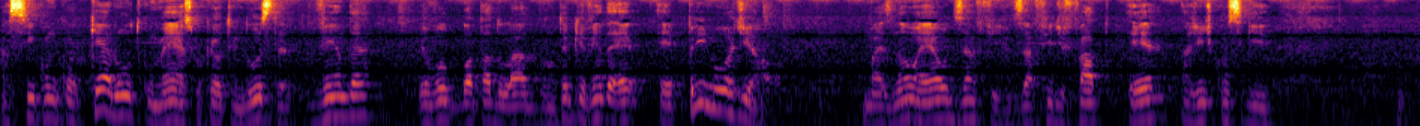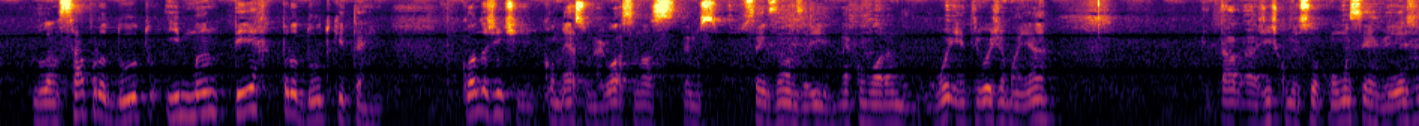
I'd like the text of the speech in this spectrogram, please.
Assim como qualquer outro comércio, qualquer outra indústria, venda, eu vou botar do lado por um tempo, porque venda é, é primordial, mas não é o desafio. O desafio, de fato, é a gente conseguir lançar produto e manter produto que tem. Quando a gente começa o negócio, nós temos seis anos aí, né, comemorando entre hoje e amanhã, Tá, a gente começou com uma cerveja,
